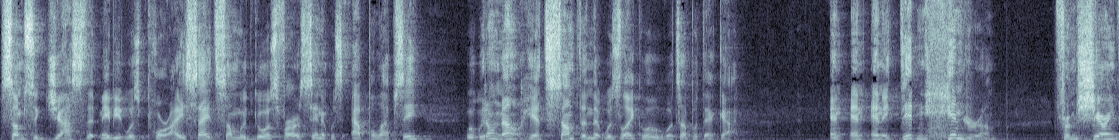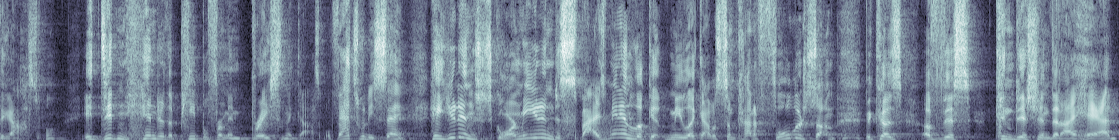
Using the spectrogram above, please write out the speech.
Some suggest that maybe it was poor eyesight. Some would go as far as saying it was epilepsy. We don't know. He had something that was like, ooh, what's up with that guy? And, and, and it didn't hinder him from sharing the gospel. It didn't hinder the people from embracing the gospel. That's what he's saying. Hey, you didn't scorn me. You didn't despise me. You didn't look at me like I was some kind of fool or something because of this condition that I had.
